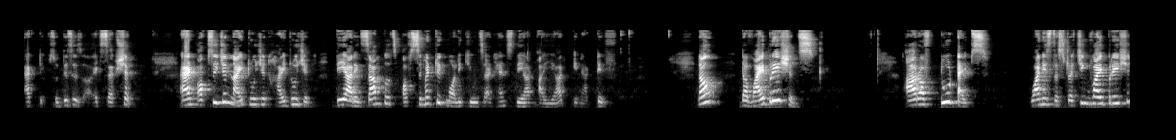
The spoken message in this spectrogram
active. So this is exception. And oxygen, nitrogen, hydrogen, they are examples of symmetric molecules and hence they are IR inactive. Now the vibrations are of two types one is the stretching vibration,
